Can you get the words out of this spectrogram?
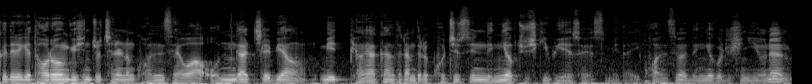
그들에게 더러운 귀신 쫓아내는 권세와 온갖 질병 및 병약한 사람들을 고칠 수 있는 능력 주시기 위해서였습니다. 이 권세와 능력을 주신 이유는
